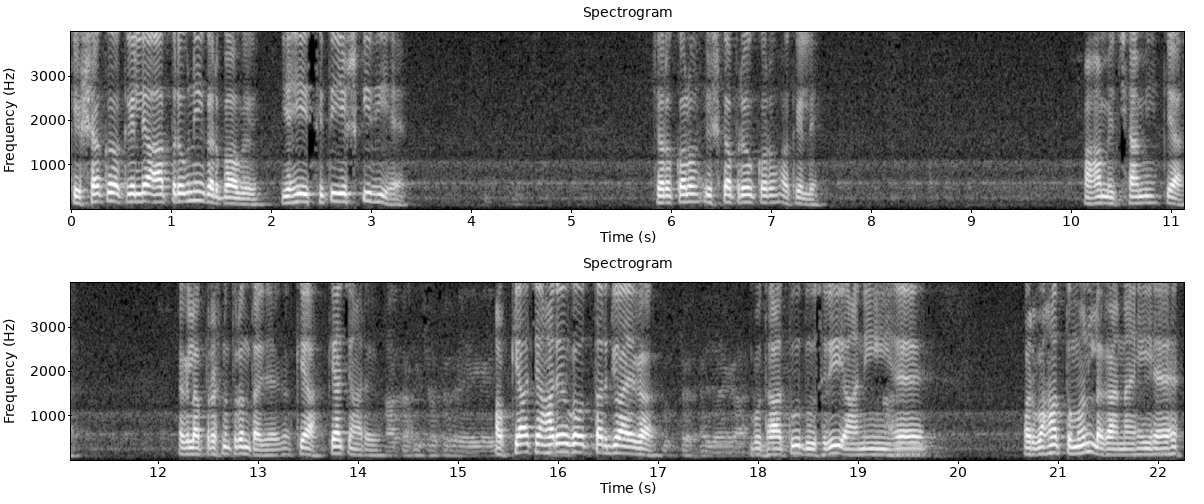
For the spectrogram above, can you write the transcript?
कि शक अकेले आप प्रयोग नहीं कर पाओगे यही स्थिति इश्क की भी है। चलो करो इसका प्रयोग करो अकेले। अहम इच्छामी क्या? अगला प्रश्न तुरंत आ जाएगा। क्या? क्या चाह रहे हो? ही। अब क्या चाह रहे होगा? उत्तर जो आएगा। वो धातु दूसरी आनी ही। है। और वहाँ तुमन लगाना ही है?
